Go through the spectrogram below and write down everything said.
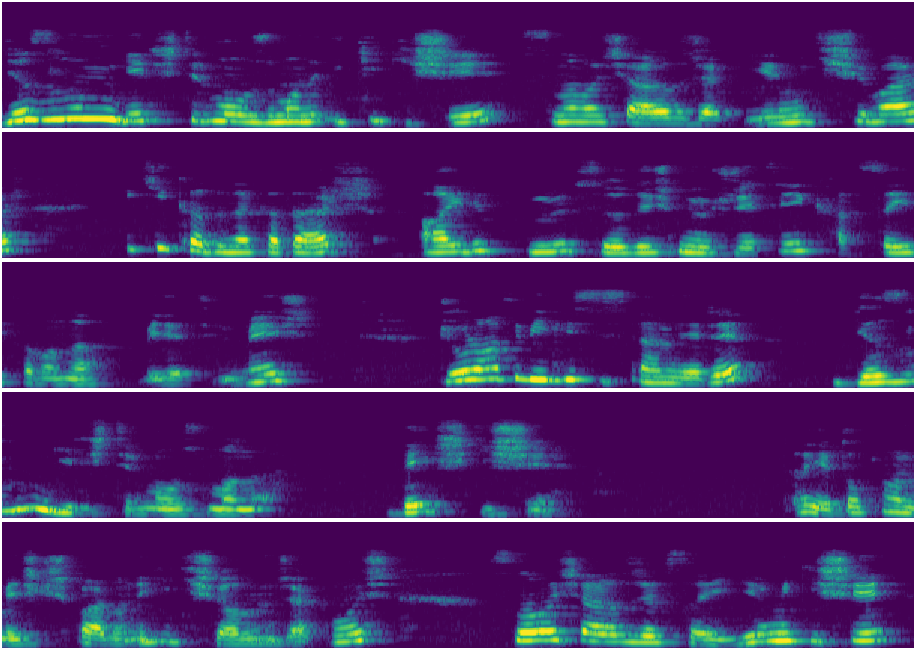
Yazılım geliştirme uzmanı 2 kişi, sınava çağrılacak 20 kişi var. 2 kadına kadar aylık bürüt sözleşme ücreti katsayı tavanı belirtilmiş. Coğrafi bilgi sistemleri yazılım geliştirme uzmanı 5 kişi, hayır toplam 5 kişi pardon 2 kişi alınacakmış. Sınava çağrılacak sayı 20 kişi.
